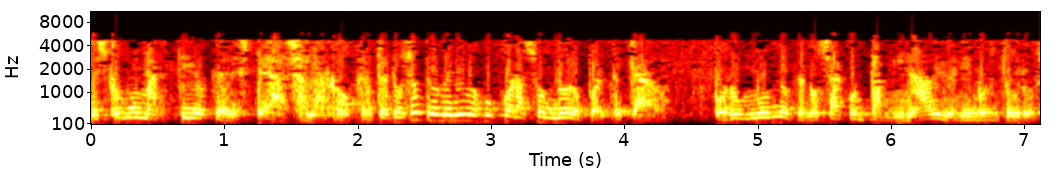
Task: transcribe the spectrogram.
Es como un martillo que despedaza la roca. Entonces nosotros venimos con un corazón duro por el pecado por un mundo que nos ha contaminado y venimos duros.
